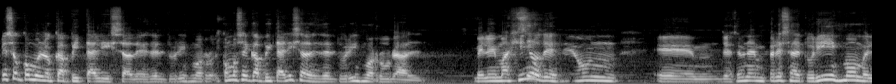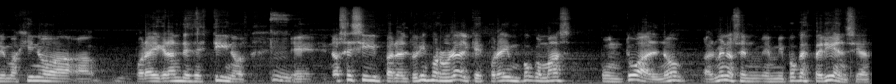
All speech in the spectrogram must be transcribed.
¿Eso cómo lo capitaliza desde el turismo? ¿Cómo se capitaliza desde el turismo rural? Me lo imagino desde un Em, desde una empresa de turismo, me lo imagino a, por ahí grandes destinos. Mm. Eh, no sé si para el turismo rural, que es por ahí un poco más puntual, ¿no? Al menos en, mi poca experiencia.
